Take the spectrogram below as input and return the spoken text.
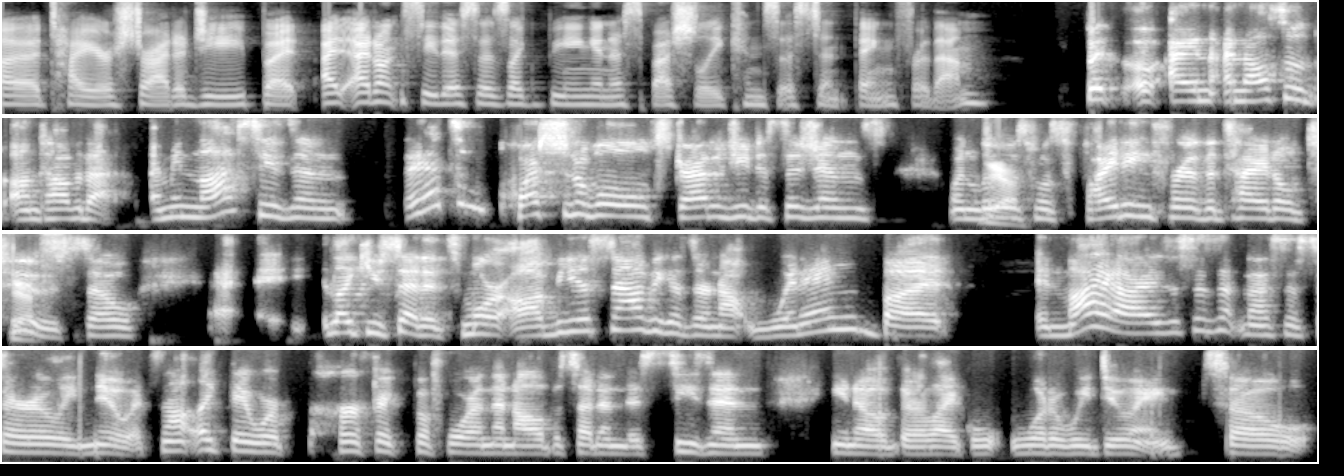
a tire strategy, but I, I don't see this as like being an especially consistent thing for them. But oh, and, and also on top of that, I mean, last season they had some questionable strategy decisions when Lewis yeah. was fighting for the title too. Yes. So, eh, like you said, it's more obvious now because they're not winning. But in my eyes, this isn't necessarily new. It's not like they were perfect before and then all of a sudden this season, you know, they're like, what are we doing? So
